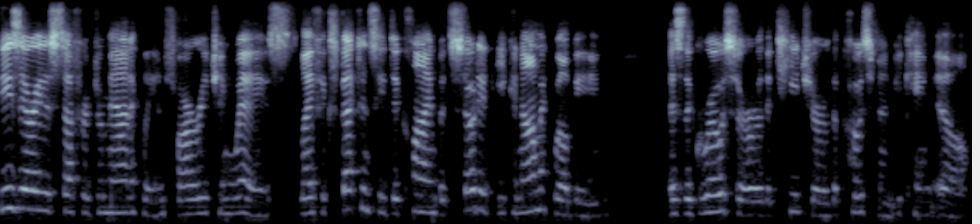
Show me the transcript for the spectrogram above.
These areas suffered dramatically in far reaching ways. Life expectancy declined, but so did economic well being as the grocer or the teacher or the postman became ill.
